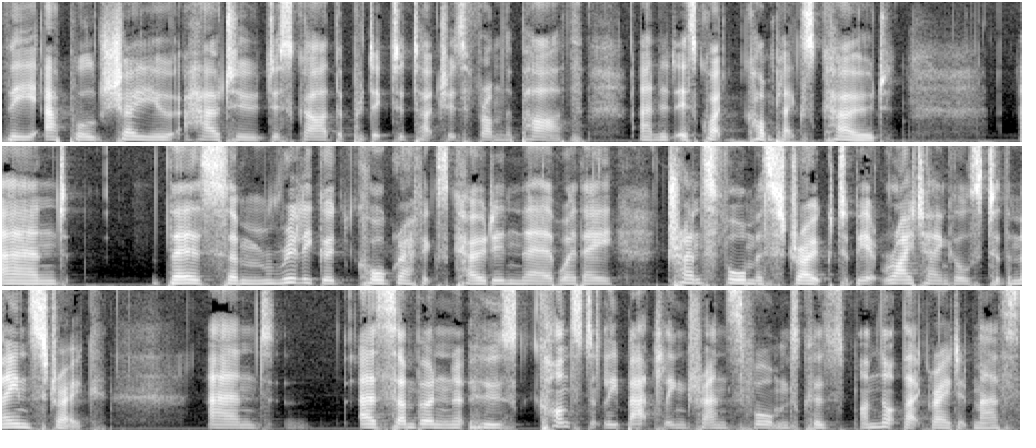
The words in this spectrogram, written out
the app will show you how to discard the predicted touches from the path. And it is quite complex code. And there's some really good core graphics code in there where they transform a stroke to be at right angles to the main stroke. And as someone who's constantly battling transforms, because I'm not that great at maths,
